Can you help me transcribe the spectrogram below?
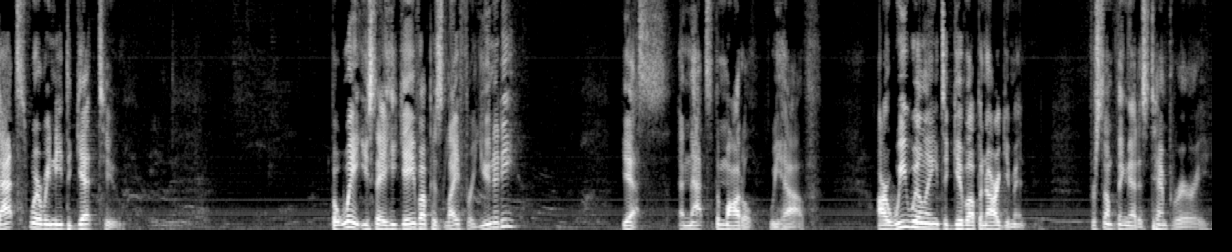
That's where we need to get to. But wait, you say he gave up his life for unity? Yes, and that's the model we have. Are we willing to give up an argument for something that is temporary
